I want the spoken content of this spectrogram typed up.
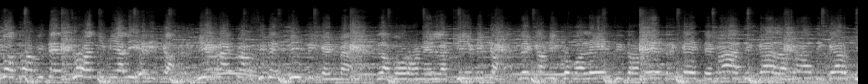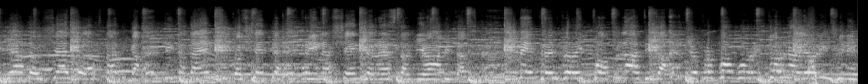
lo trovi dentro ogni mia lirica. Il rapper si identifica in me, lavoro nella chimica Legami covalenti tra metrica e tematica La pratica è archiviata, ho scelto la statica da MC cosciente, rinascente resta il mio habitat. Mentre il vero hip hop latica, io propongo un ritorno alle origini.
